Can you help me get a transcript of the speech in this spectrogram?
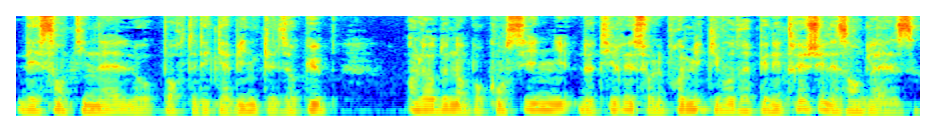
des sentinelles aux portes des cabines qu'elles occupent, en leur donnant pour consigne de tirer sur le premier qui voudrait pénétrer chez les Anglaises.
